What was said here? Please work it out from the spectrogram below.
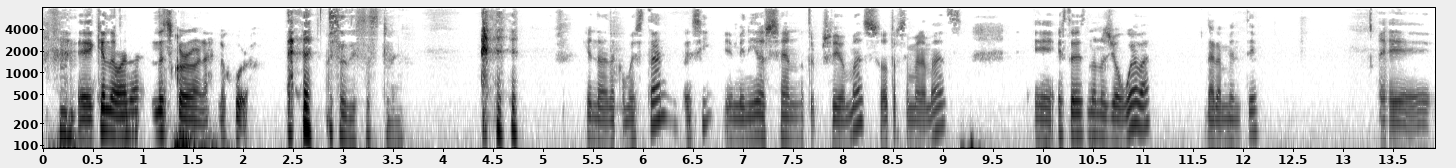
Eh, ¿Qué onda, banda? No es corona, lo juro. Eso dices tú. ¿Qué onda? ¿Cómo están? Pues sí, bienvenidos sean otro episodio más, otra semana más. Eh, esta vez no nos dio hueva, claramente. Eh,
